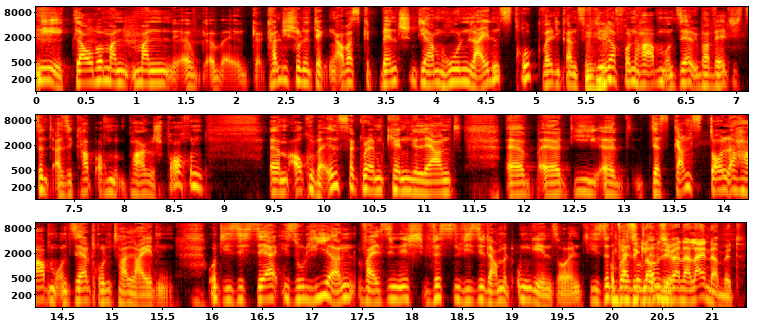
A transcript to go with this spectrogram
nee, ich glaube, man, man äh, kann die schon entdecken. Aber es gibt Menschen, die haben hohen Leidensdruck, weil die ganz viel davon haben und sehr überwältigt sind. Also ich habe auch mit ein paar gesprochen. Ähm, auch über Instagram kennengelernt, äh, äh, die äh, das ganz dolle haben und sehr drunter leiden und die sich sehr isolieren, weil sie nicht wissen, wie sie damit umgehen sollen. Die sind Und weil also, sie glauben, sie wären allein damit.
